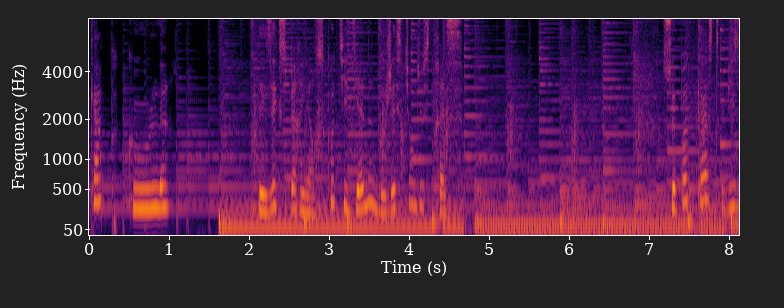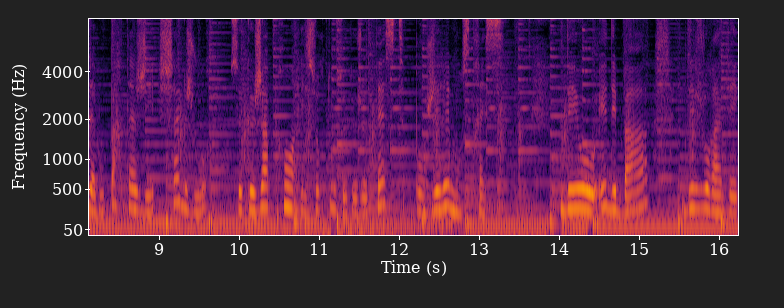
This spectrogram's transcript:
Cap Cool Des expériences quotidiennes de gestion du stress. Ce podcast vise à vous partager chaque jour ce que j'apprends et surtout ce que je teste pour gérer mon stress. Des hauts et des bas, des jours avec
